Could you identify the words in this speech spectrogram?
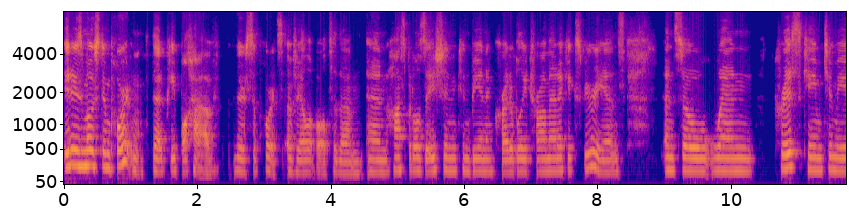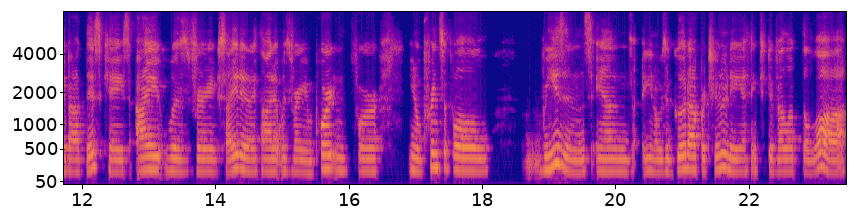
it is most important that people have their supports available to them. And hospitalization can be an incredibly traumatic experience. And so when Chris came to me about this case, I was very excited. I thought it was very important for, you know, principal reasons and you know it was a good opportunity i think to develop the law.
